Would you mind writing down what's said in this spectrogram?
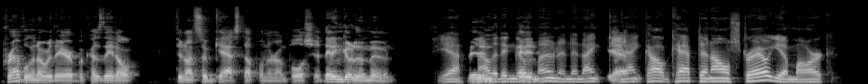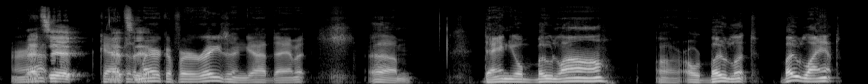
prevalent over there because they don't, they're not so gassed up on their own bullshit. They didn't go to the moon. Yeah. They no, they didn't go to the moon and it ain't, yeah. it ain't called Captain Australia, Mark. All right. That's it. Captain That's America it. for a reason. God damn it. Um, Daniel Boulin or, or Boulant, Boulant,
